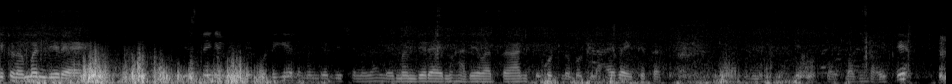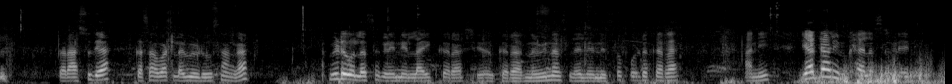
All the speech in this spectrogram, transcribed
इकडं मंदिर आहे. दिसतंय काय मंदिर? कुठे गेलं मंदिर? दिसेना झालंय. मंदिर आहे महादेवाचं. आणखी कुठलं कुठलं आहे बाई तिथं? तर असू द्या कसा वाटला व्हिडिओ सांगा. व्हिडिओला सगळ्यांनी लाईक करा शेअर करा नवीन असलेल्याने सपोर्ट करा. आणि या डाळिंब खायला सगळ्यांनी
